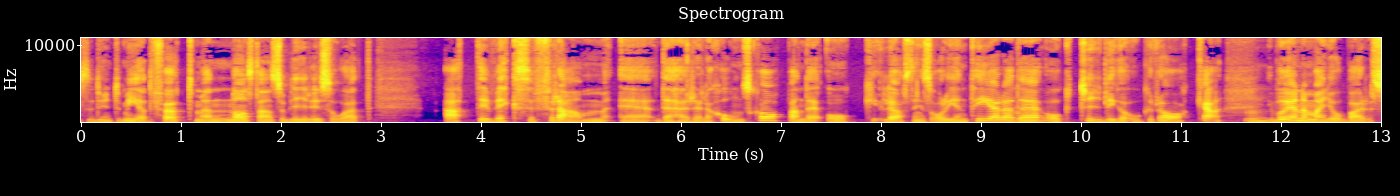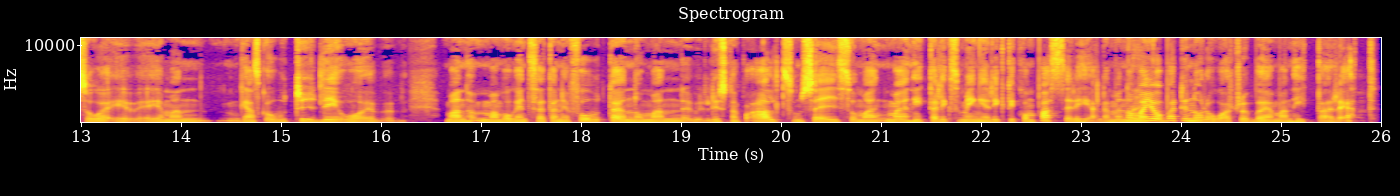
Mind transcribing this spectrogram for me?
så det är ju inte medfött men någonstans så blir det ju så att att det växer fram eh, det här relationsskapande och lösningsorienterade Mm. och tydliga och raka. I början när man jobbar så är, är man ganska otydlig och eh, man, man vågar inte sätta ner foten och man lyssnar på allt som sägs och man, man hittar liksom ingen riktig kompass i det hela. Men om man jobbat i några år så börjar man hitta rätt.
